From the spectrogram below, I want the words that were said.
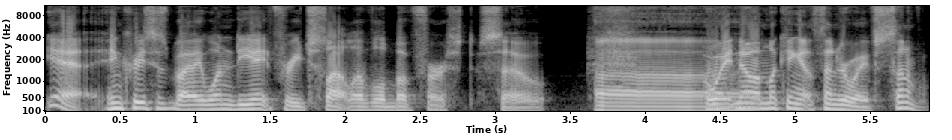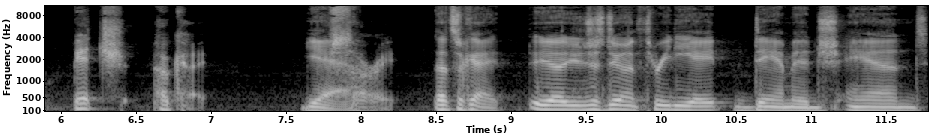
Yeah, increases by one D8 for each slot level above first. So. Uh, Oh wait, no, I'm looking at Thunderwave. Son of a bitch. Okay, yeah. sorry. That's okay. Yeah, You're just doing 3d8 damage, and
